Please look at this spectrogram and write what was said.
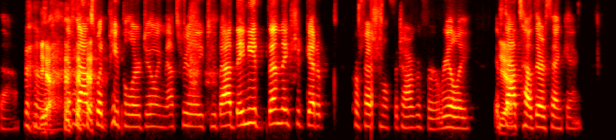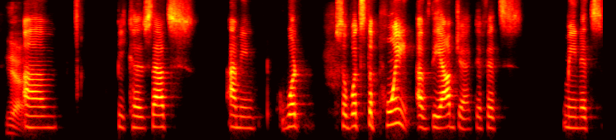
that yeah if that's what people are doing that's really too bad they need then they should get a professional photographer really if yeah. that's how they're thinking yeah. Um, because that's, I mean, what, so what's the point of the object if it's, I mean, it's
